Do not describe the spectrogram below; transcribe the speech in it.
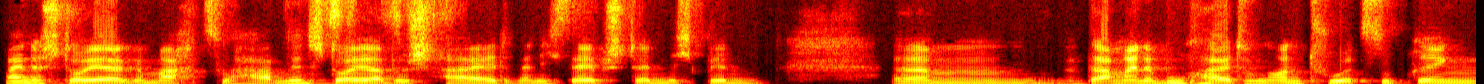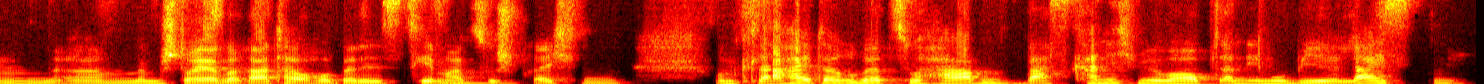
meine Steuer gemacht zu haben, den Steuerbescheid, wenn ich selbstständig bin ähm, da meine Buchhaltung on Tour zu bringen, ähm, mit dem Steuerberater auch über das Thema mhm. zu sprechen und Klarheit darüber zu haben, was kann ich mir überhaupt an Immobilie leisten.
